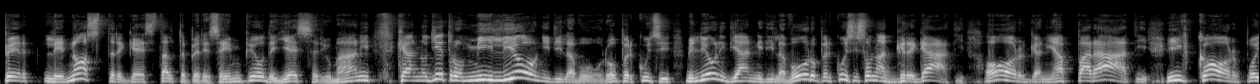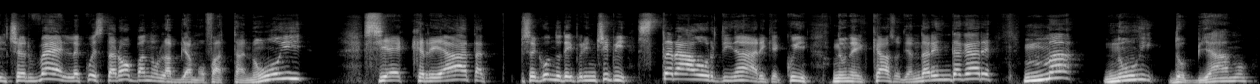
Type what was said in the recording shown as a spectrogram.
per le nostre gestalt, per esempio, degli esseri umani che hanno dietro milioni di lavoro, per cui si, milioni di anni di lavoro, per cui si sono aggregati organi, apparati, il corpo, il cervello e questa roba non l'abbiamo fatta noi, si è creata secondo dei principi straordinari che qui non è il caso di andare a indagare, ma noi dobbiamo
